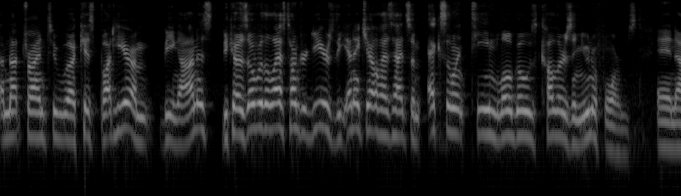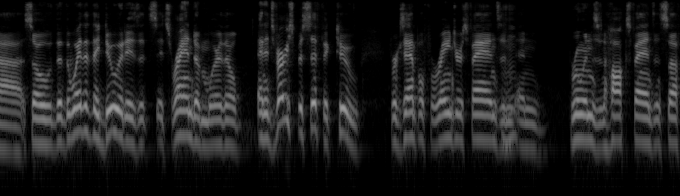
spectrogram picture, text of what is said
I'm not trying to uh, kiss butt here. I'm being honest because over the last hundred years, the NHL has had some excellent team logos, colors, and uniforms. And uh, so the, the way that they do it is it's it's random where they'll and it's very specific too. For example, for Rangers fans and, and Bruins and Hawks fans and stuff,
